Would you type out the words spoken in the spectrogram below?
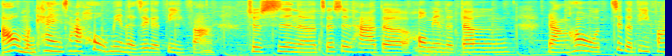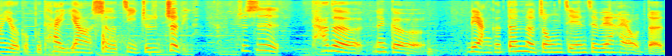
然后我们看一下后面的这个地方，就是呢，这是它的后面的灯。然后这个地方有个不太一样的设计，就是这里，就是它的那个两个灯的中间这边还有灯，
